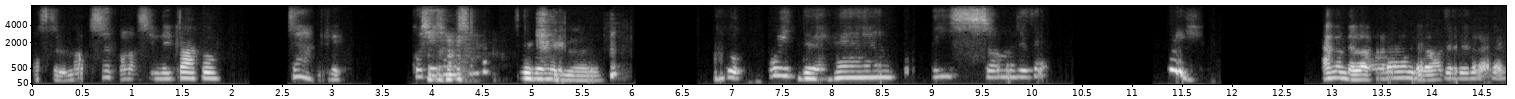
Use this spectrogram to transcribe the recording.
Mas dulu set ono sini ke aku. Jadi kok sih sama sama aku wih the hell kok iso maksudnya? Wih. Aku dalam orang dalam waktu itu kan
